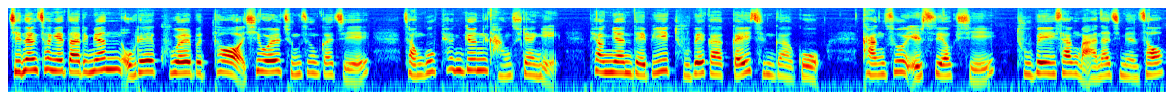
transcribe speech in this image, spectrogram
진흥청에 따르면 올해 9월부터 10월 중순까지 전국 평균 강수량이 평년 대비 2배 가까이 증가하고 강수 일수 역시 2배 이상 많아지면서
